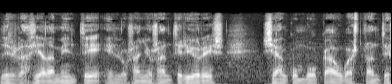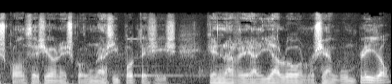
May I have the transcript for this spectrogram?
Desgraciadamente, en los años anteriores se han convocado bastantes concesiones con unas hipótesis que en la realidad luego no se han cumplido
